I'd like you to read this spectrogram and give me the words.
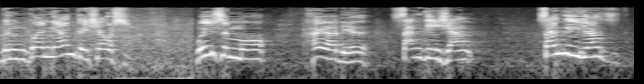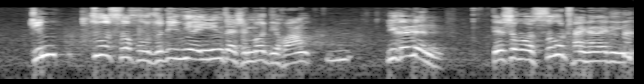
能管两个小时。为什么他要得三根香？三根香经祖师胡子的原因在什么地方？嗯，一个人，这是我师傅传下来的，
